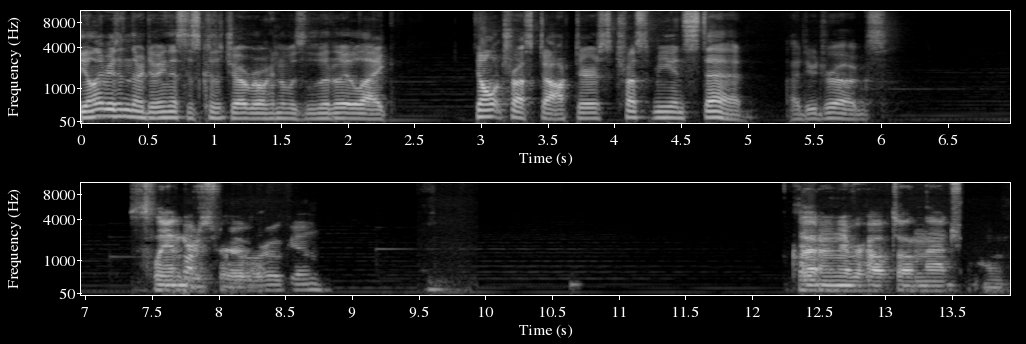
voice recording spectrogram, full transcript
The only reason they're doing this is because Joe Rogan was literally like, "Don't trust doctors, trust me instead. I do drugs." Slander's Fuck forever. broken. Glad I never hopped on that. train.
